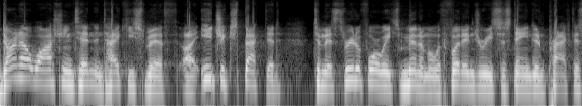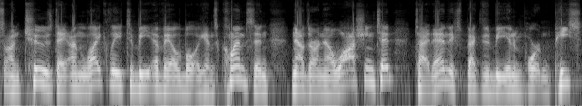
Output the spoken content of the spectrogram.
Darnell Washington and Tykee Smith uh, each expected to miss three to four weeks minimum with foot injuries sustained in practice on Tuesday, unlikely to be available against Clemson. Now, Darnell Washington, tight end, expected to be an important piece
